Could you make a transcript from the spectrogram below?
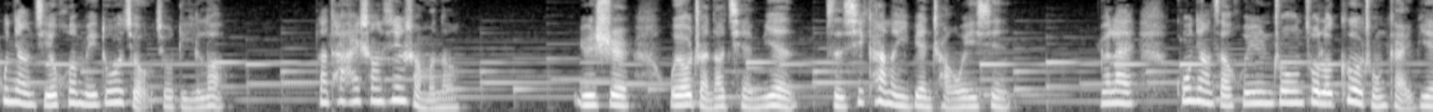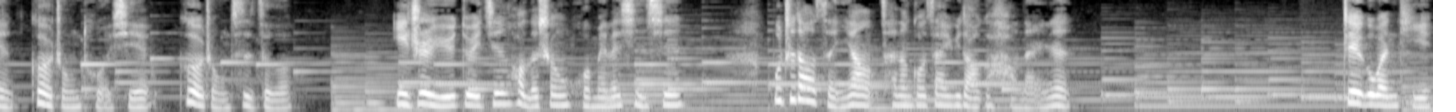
姑娘结婚没多久就离了，那他还伤心什么呢？于是我又转到前面，仔细看了一遍长微信。原来姑娘在婚姻中做了各种改变、各种妥协、各种自责，以至于对今后的生活没了信心，不知道怎样才能够再遇到个好男人。这个问题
